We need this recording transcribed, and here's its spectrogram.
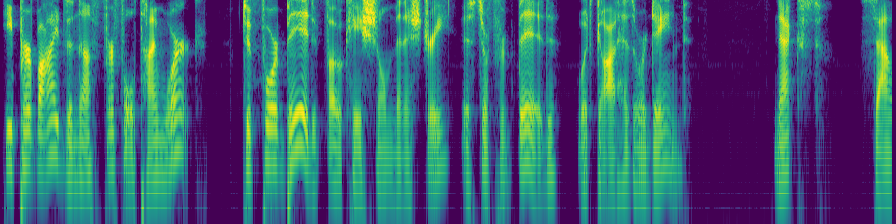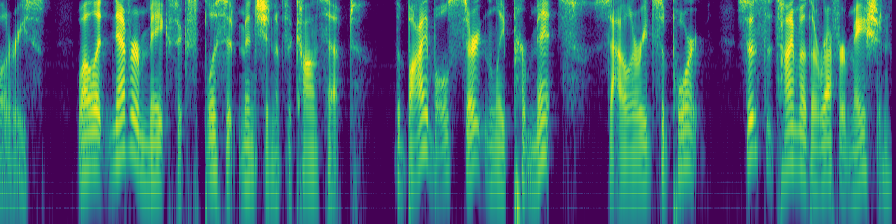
he provides enough for full time work. To forbid vocational ministry is to forbid what God has ordained. Next, salaries. While it never makes explicit mention of the concept, the Bible certainly permits salaried support. Since the time of the Reformation,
